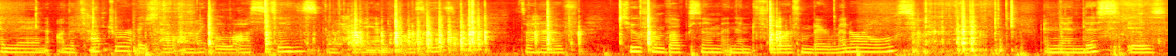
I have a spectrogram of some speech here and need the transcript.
and then on the top drawer, I just have all my glosses, my high-end glosses. So I have two from Buxom and then four from Bare Minerals. And then this is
